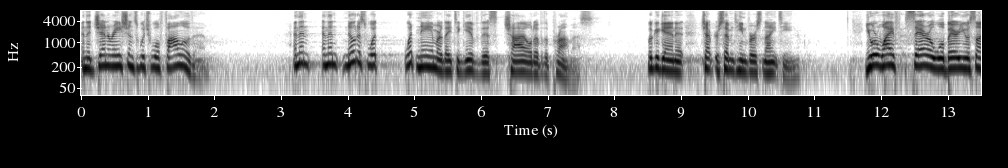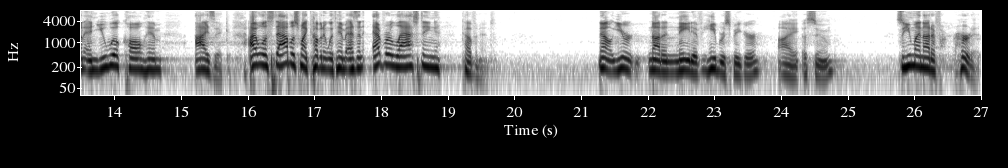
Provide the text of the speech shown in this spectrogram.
and the generations which will follow them. And then, and then notice what, what name are they to give this child of the promise? Look again at chapter 17, verse 19. Your wife Sarah will bear you a son, and you will call him Isaac. I will establish my covenant with him as an everlasting covenant. Now, you're not a native Hebrew speaker, I assume, so you might not have heard it.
